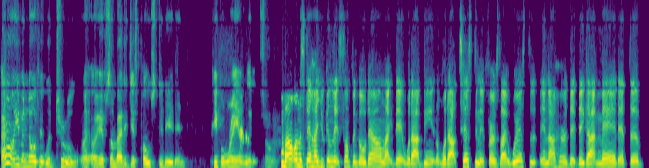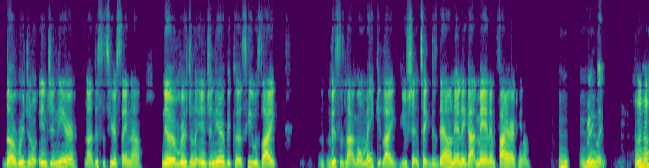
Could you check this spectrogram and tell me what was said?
I don't even know if it was true or, or if somebody just posted it and people ran with it. So But I don't understand how you can let something go down like that without being without testing it first. Like, where's the? And I heard that they got mad at the the original engineer. Now this is hearsay. Now the original engineer because he was like, "This is not gonna make it. Like, you shouldn't take this down there." And they got mad and fired him. Mhm. really, hmm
